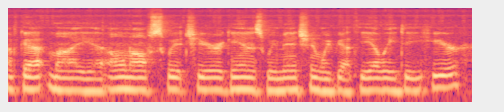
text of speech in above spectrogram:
I've got my uh, on-off switch here again. As we mentioned we've got the LED here.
